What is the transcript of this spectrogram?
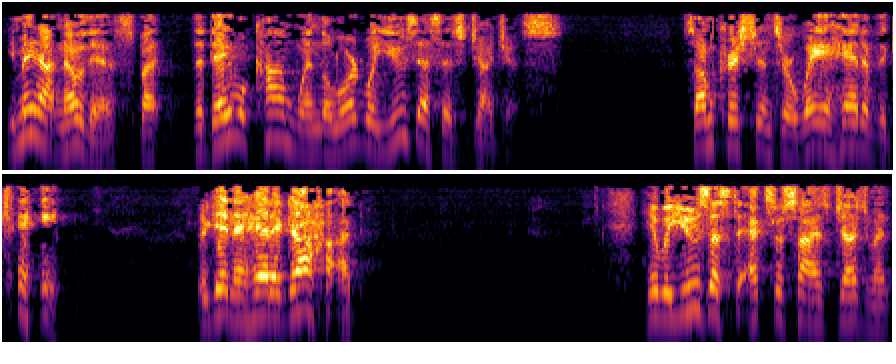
You may not know this, but the day will come when the Lord will use us as judges. Some Christians are way ahead of the game. They're getting ahead of God. He will use us to exercise judgment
